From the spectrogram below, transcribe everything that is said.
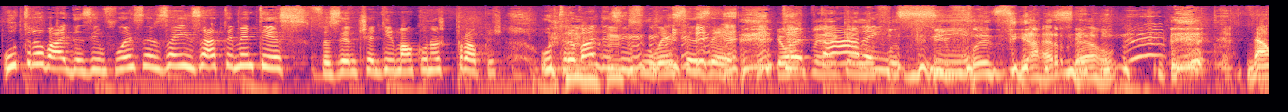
O trabalho das influencers é exatamente esse, fazer-nos sentir mal connosco próprios. O trabalho das influencers é Eu que era que ela tratarem de fosse si. influenciar, não. Não.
